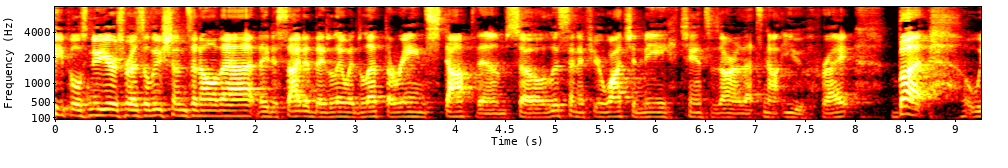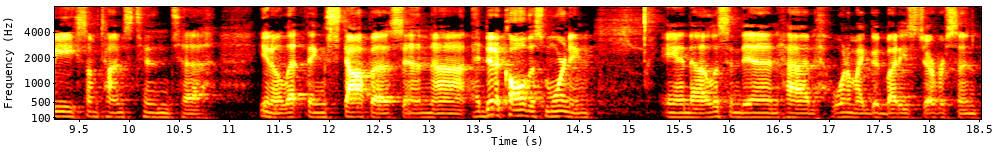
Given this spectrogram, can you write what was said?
people's New Year's resolutions and all that. They decided they would let the rain stop them. So listen, if you're watching me, chances are that's not you, right? But we sometimes tend to, you know, let things stop us. And uh, I did a call this morning and uh, listened in, had one of my good buddies, Jefferson,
